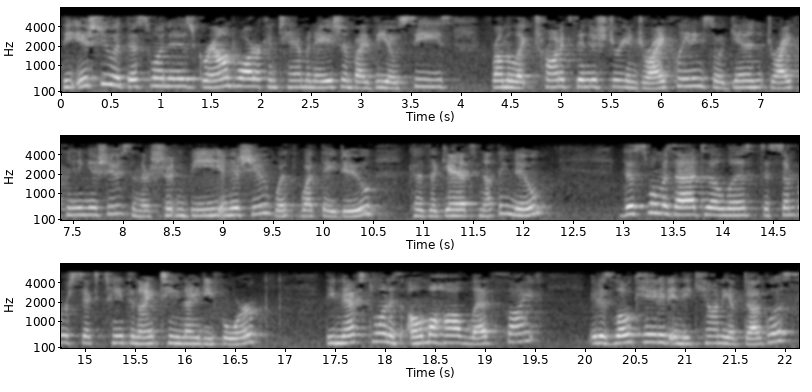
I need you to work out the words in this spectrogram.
The issue with this one is groundwater contamination by VOCs from electronics industry and dry cleaning. So again, dry cleaning issues, and there shouldn't be an issue with what they do, because again, it's nothing new. This one was added to the list December 16th, 1994. The next one is Omaha Lead Site. It is located in the county of Douglas.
